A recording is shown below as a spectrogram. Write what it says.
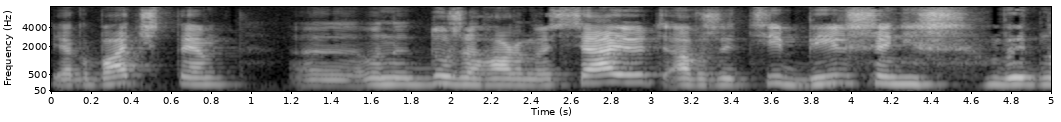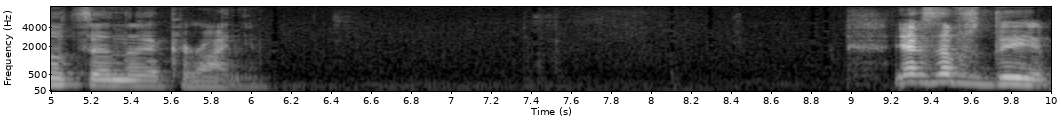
як бачите, вони дуже гарно сяють, а в житті більше, ніж видно це на екрані. Як завжди,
